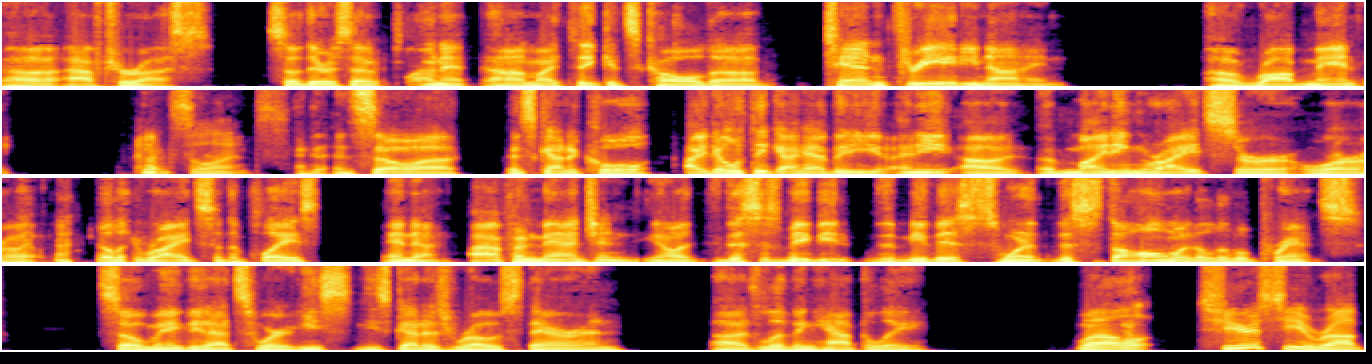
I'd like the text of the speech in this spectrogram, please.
uh, after us. So there's a planet, um, I think it's called uh, 10389, uh, Rob Manning. Excellent. And so uh, it's kind of cool. I don't think I have any any uh, mining rights or or uh, building rights of the place. And uh, I often imagine, you know, this is maybe maybe this is one of, this is the home of the little prince. So maybe that's where he's he's got his rose there and uh, is living happily. Well, cheers to you, Rob.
